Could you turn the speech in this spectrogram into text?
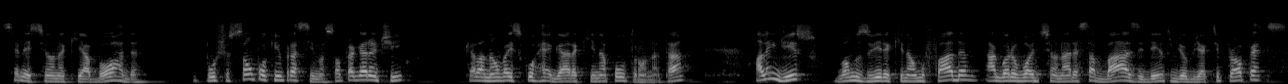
seleciono aqui a borda e puxo só um pouquinho para cima, só para garantir que ela não vai escorregar aqui na poltrona, tá? Além disso, vamos vir aqui na almofada, agora eu vou adicionar essa base dentro de Object Properties,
